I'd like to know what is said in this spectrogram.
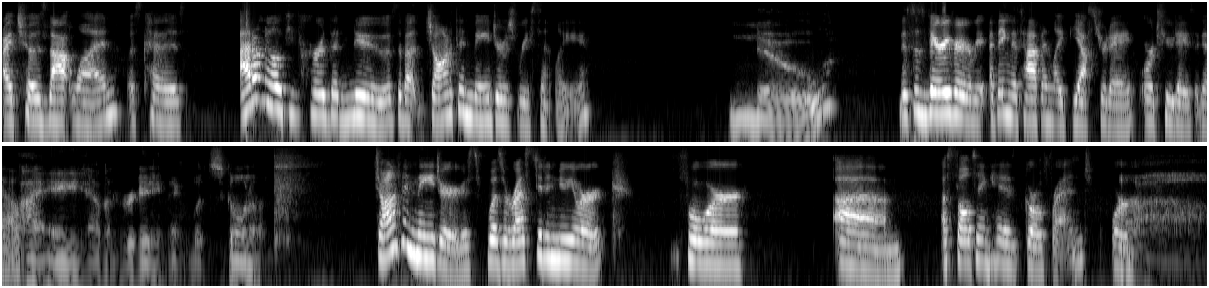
I chose that one was because I don't know if you've heard the news about Jonathan Majors recently. no, This is very, very, re- I think this happened like yesterday or two days ago. I haven't heard anything. What's going on? Jonathan Majors was arrested in New York for um, assaulting his girlfriend or Oh,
